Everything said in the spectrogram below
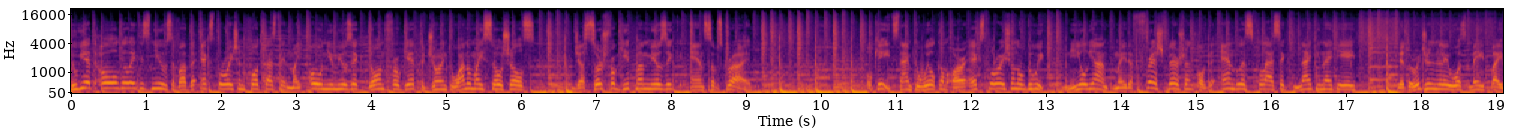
To get all the latest news about the Exploration podcast and my own new music, don't forget to join to one of my socials. Just search for Gitman Music and subscribe. Okay, it's time to welcome our exploration of the week. Nihil Young made a fresh version of the endless classic 1998 that originally was made by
